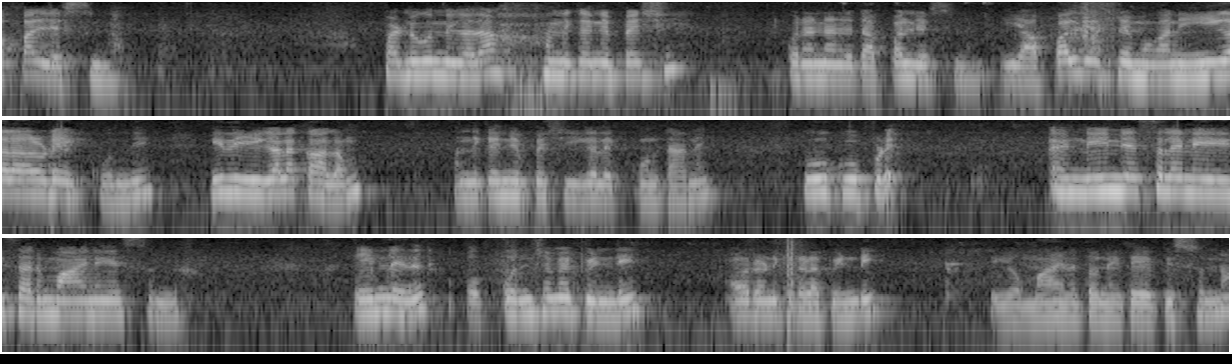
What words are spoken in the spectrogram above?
అప్పాలు చేస్తున్నా. పండుగ ఉంది కదా అందుకని చెప్పేసి కొన్ని నన్ను అప్పాలు చేస్తున్నాం. ఈ అప్పాలు చేసినేమో కానీ ఈగల కూడా ఎక్కువ ఉంది ఇది ఈగల కాలం. అందుకని చెప్పేసి ఈగలు ఎక్కువ ఉంటానే ఊకు ఇప్పుడే. నేను చేస్తలేని ఈసారి మా ఆయన చేస్తుండు. ఏం లేదు ఒక కొంచెమే పిండి రెండు కిలోల పిండి. ఇక మా ఆయనతోనైతే వేపిస్తున్నా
